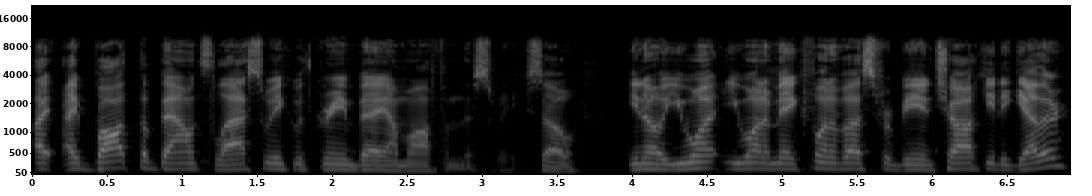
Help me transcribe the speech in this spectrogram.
I, I bought the bounce last week with Green Bay. I'm off them this week. So you know you want you want to make fun of us for being chalky together.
